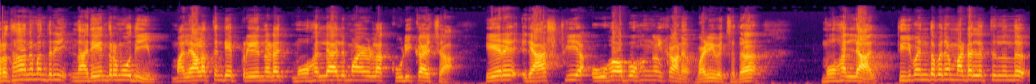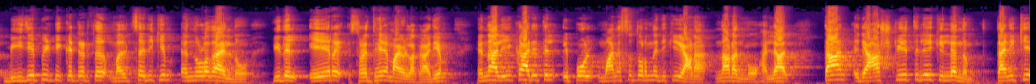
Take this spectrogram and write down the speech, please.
പ്രധാനമന്ത്രി നരേന്ദ്രമോദിയും മലയാളത്തിന്റെ പ്രിയനടൻ മോഹൻലാലുമായുള്ള കൂടിക്കാഴ്ച ഏറെ രാഷ്ട്രീയ ഊഹാപോഹങ്ങൾക്കാണ് വഴിവെച്ചത്. മോഹൻലാൽ തിരുവനന്തപുരം മണ്ഡലത്തിൽ നിന്ന് ബി ജെ പി ടിക്കറ്റ് എടുത്ത് മത്സരിക്കും എന്നുള്ളതായിരുന്നു ഇതിൽ ഏറെ ശ്രദ്ധേയമായുള്ള കാര്യം. എന്നാൽ ഈ കാര്യത്തിൽ ഇപ്പോൾ മനസ്സ് തുറന്നിരിക്കുകയാണ് നടൻ മോഹൻലാൽ. താൻ രാഷ്ട്രീയത്തിലേക്കില്ലെന്നും തനിക്ക്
